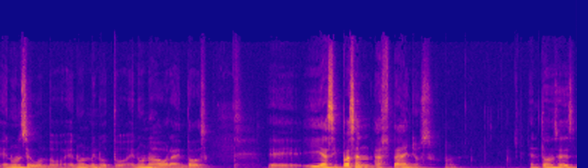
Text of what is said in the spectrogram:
en un segundo, en un minuto, en una hora, en dos. Eh, y así pasan hasta años, ¿no? Entonces,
